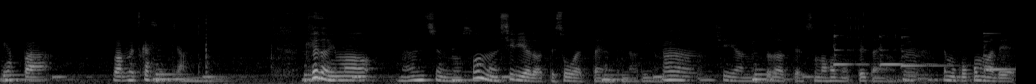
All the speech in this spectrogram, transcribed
やっぱは難しいんじゃんけど今なんちゅうのそんなんシリアだってそうやったんやってなるやん、うん。うんシリアの人だってスマホ持ってたやん。でもここまで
